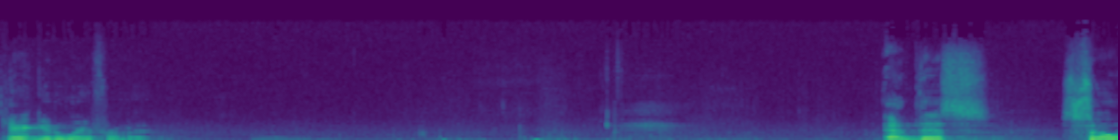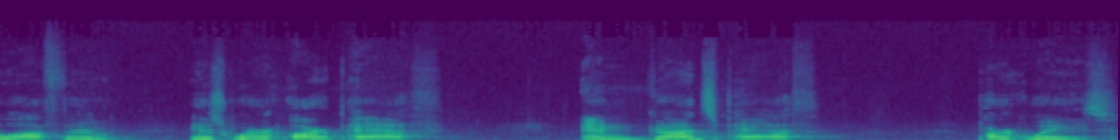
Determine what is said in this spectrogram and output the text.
Can't get away from it. And this, so often, is where our path and God's path part ways.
